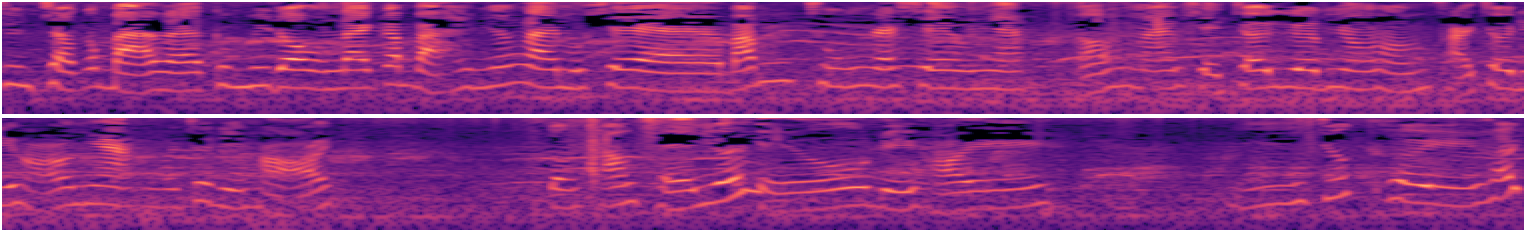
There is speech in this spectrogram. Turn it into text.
Xin chào các bạn là trong video hôm nay các bạn hãy nhấn like một xe bấm chuông ra xe nha. Ở hôm nay em sẽ chơi game nhưng không phải chơi điện thoại nha không phải chơi điện thoại. Tuần sau sẽ giới thiệu điện thoại. Ừ, trước khi hết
